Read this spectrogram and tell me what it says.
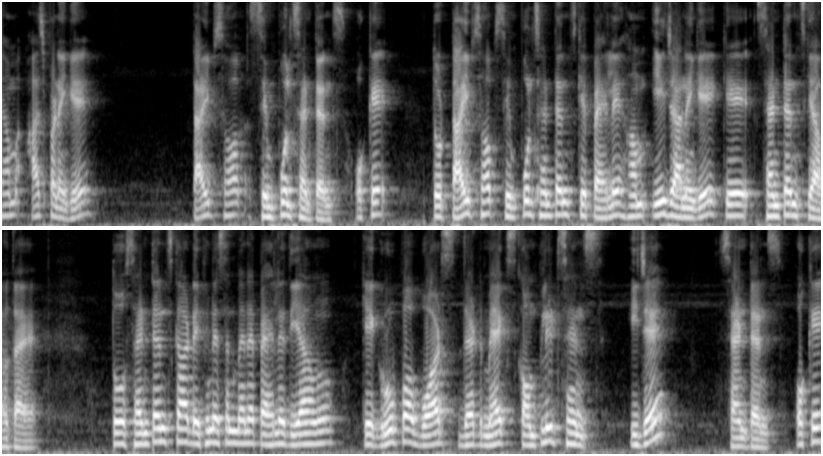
हम आज पढ़ेंगे types of simple sentence okay तो टाइप्स ऑफ़ सिंपल सेंटेंस के पहले हम ये जानेंगे कि सेंटेंस क्या होता है। तो सेंटेंस का डेफिनेशन मैंने पहले दिया हूँ कि group of words that makes complete sense is a sentence okay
